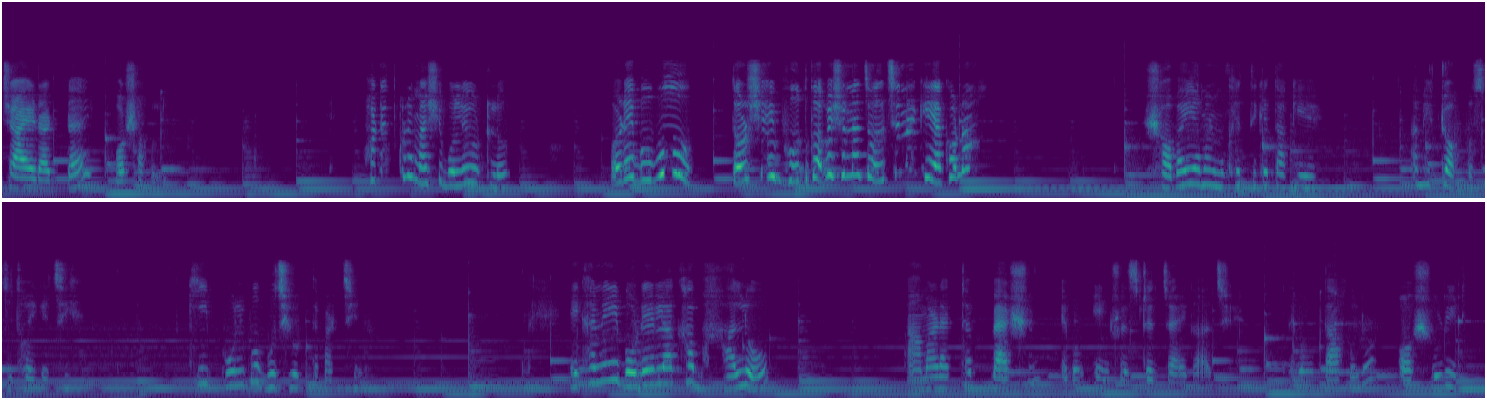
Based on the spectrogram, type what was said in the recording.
চায়ের আড্ডায় বসা হলো। হঠাৎ করে মাসি বলে উঠল ওরে বুবু, তোর সেই ভূত গবেষণা চলছে নাকি এখনও? সবাই আমার মুখের দিকে তাকিয়ে আমি একটু অপ্রস্তুত হয়ে গেছি। কি বলব বুঝে উঠতে পারছি না। এখানেই বোর্ডে লেখা ভালো, আমার একটা প্যাশন এবং ইন্টারেস্টের জায়গা আছে। এবং তা হলো অশরীরী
